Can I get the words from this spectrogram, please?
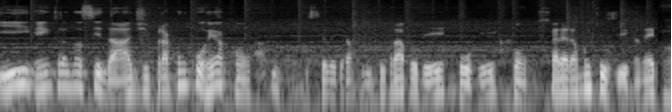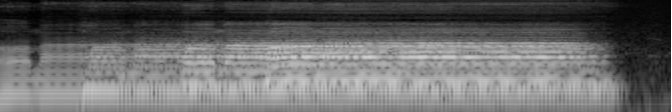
e entra na cidade para concorrer a Cônsul celebrar o para poder correr com. O cara era muito zica, né? Roma, Roma, Roma,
